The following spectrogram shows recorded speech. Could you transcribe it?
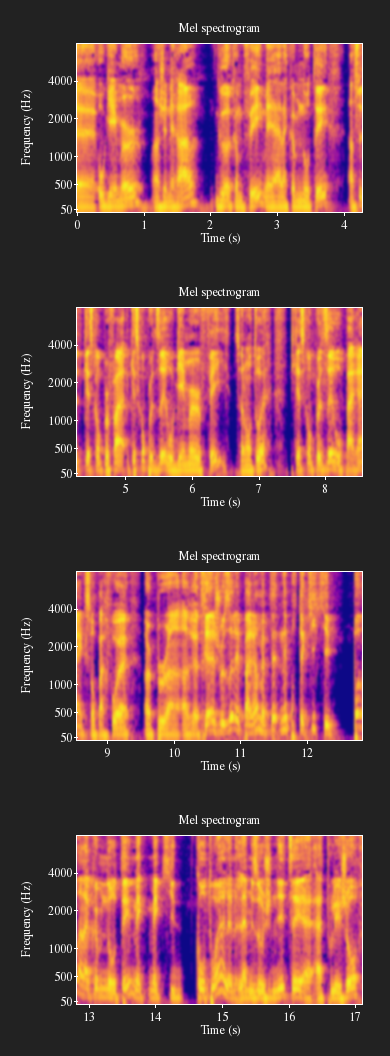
euh, aux gamers en général, gars comme filles, mais à la communauté. Ensuite, qu'est-ce qu'on peut faire Qu'est-ce qu'on peut dire aux gamers filles, selon toi? Puis qu'est-ce qu'on peut dire aux parents qui sont parfois un peu en, retrait? Je veux dire les parents, mais peut-être n'importe qui qui est pas dans la communauté, mais, mais qui côtoie la, misogynie à, à, tous les jours.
